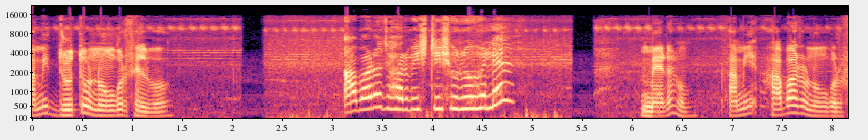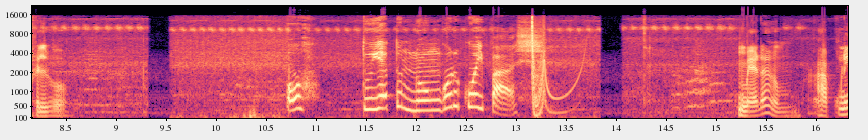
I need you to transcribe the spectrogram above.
আমি দ্রুত নোঙ্গর ফেলব। আবারও ঝড় বৃষ্টি শুরু হলে? ম্যাডাম আমি আবারও নোঙ্গর ফেলব। ওহ তুই এত নোংর কই পাস? ম্যাডাম আপনি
